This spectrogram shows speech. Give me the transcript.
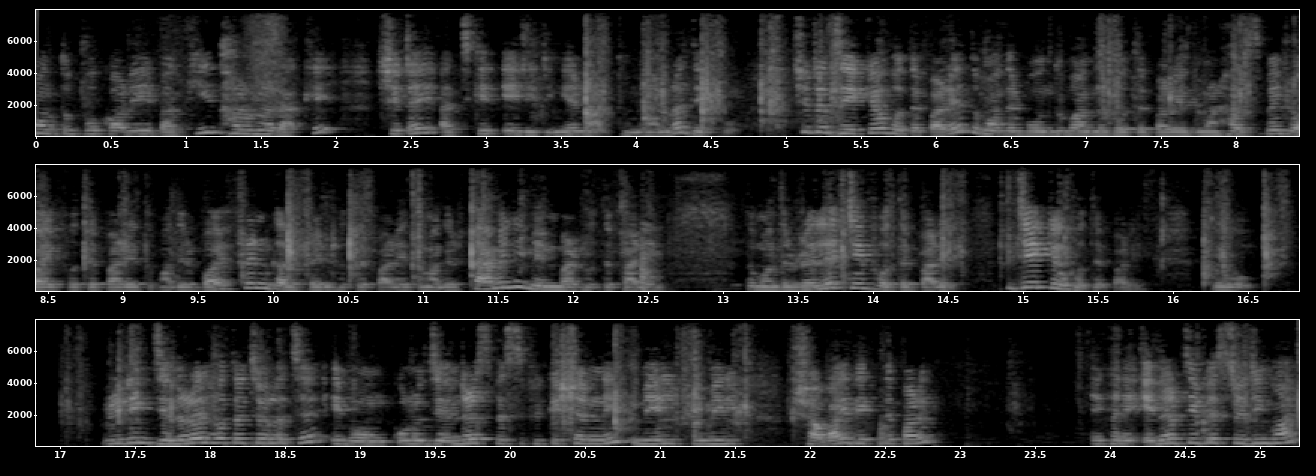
মন্তব্য করে বা কী ধারণা রাখে, সেটাই আজকের এই রিডিংয়ের মাধ্যমে আমরা দেখব। সেটা যে কেউ হতে পারে, তোমাদের বন্ধু বান্ধব হতে পারে, তোমার হাজব্যান্ড ওয়াইফ হতে পারে, তোমাদের বয়ফ্রেন্ড গার্লফ্রেন্ড হতে পারে, তোমাদের ফ্যামিলি মেম্বার হতে পারে, তোমাদের রিলেটিভ হতে পারে, যে কেউ হতে পারে। তো রিডিং জেনারেল হতে চলেছে এবং কোনো জেন্ডার স্পেসিফিকেশন নেই মেল ফিমেল সবাই দেখতে পারে। এখানে এনার্জি বেসড রিডিং হয়,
